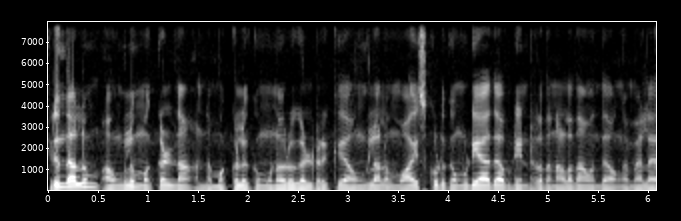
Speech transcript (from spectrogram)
இருந்தாலும் அவங்களும் மக்கள் தான். அந்த மக்களுக்கும் உணர்வுகள் இருக்குது அவங்களாலும் வாய்ஸ் கொடுக்க முடியாது அப்படின்றதுனால தான் வந்து அவங்க மேலே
